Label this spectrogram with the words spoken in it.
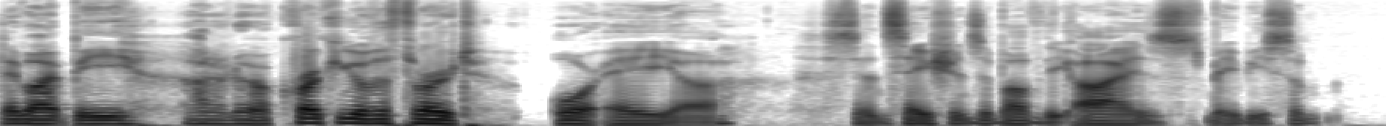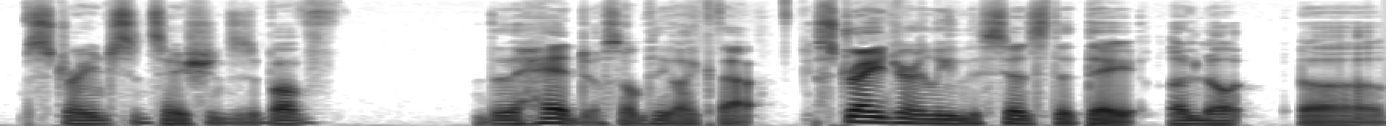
there might be, I don't know, a croaking of the throat or a uh, sensations above the eyes, maybe some strange sensations above the head or something like that. Strange only in the sense that they are not, uh,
